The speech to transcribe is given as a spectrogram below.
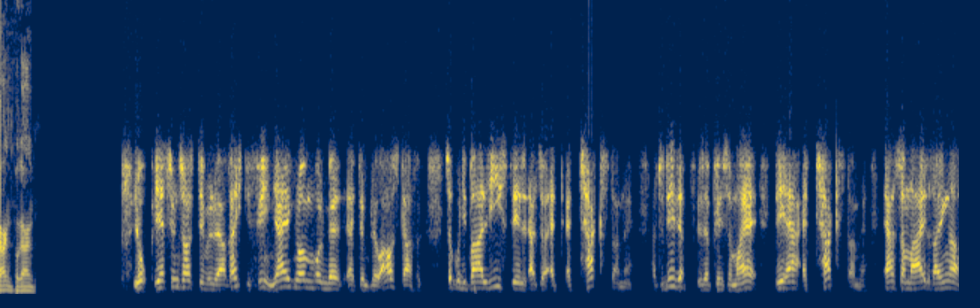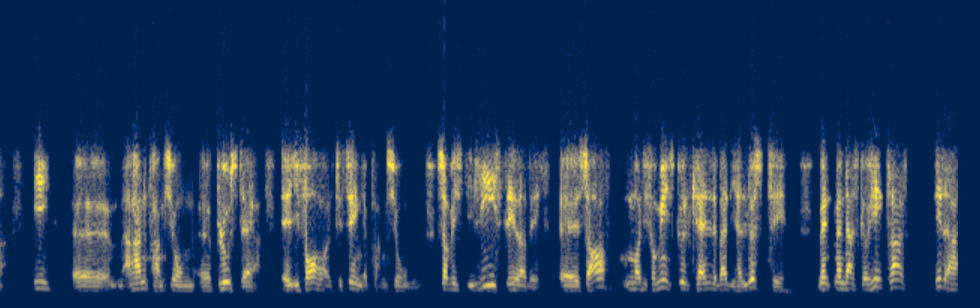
gang på gang? Jo, jeg synes også, det vil være rigtig fint. Jeg har ikke noget mål med, at den blev afskaffet. Så kunne de bare lige stille, altså at, at taksterne, altså det, der, der pisser mig af, det er, at taksterne er så meget ringere i øh, Arne-pension øh, plus der øh, i forhold til seniorpensionen. Så hvis de lige stiller det, øh, så må de for min skyld kalde det, hvad de har lyst til. Men, men der skal jo helt klart, det der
